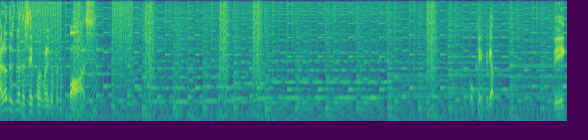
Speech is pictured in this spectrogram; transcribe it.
I know there's another save point when I go for the boss. Okay, we got big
